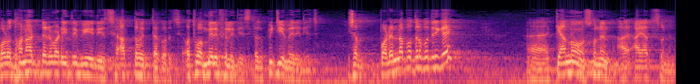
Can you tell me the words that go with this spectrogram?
বড় ধনাঢ্যের বাড়িতে বিয়ে দিয়েছে আত্মহত্যা করেছে অথবা মেরে ফেলে দিয়েছে তাকে পিটিয়ে মেরে দিয়েছে। এসব পড়েন না পত্র পত্রিকায় হ্যাঁ, কেন? শোনেন আয়াত শোনেন।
